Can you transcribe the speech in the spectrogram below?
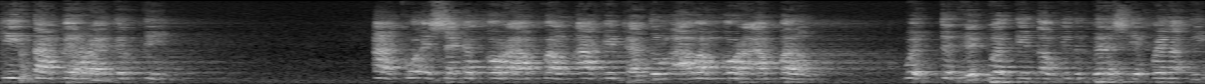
kita ora ngerti. Aku eseket ora apal akidatul awam ora apal. Weh hebat kita kita beres ya penak di.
